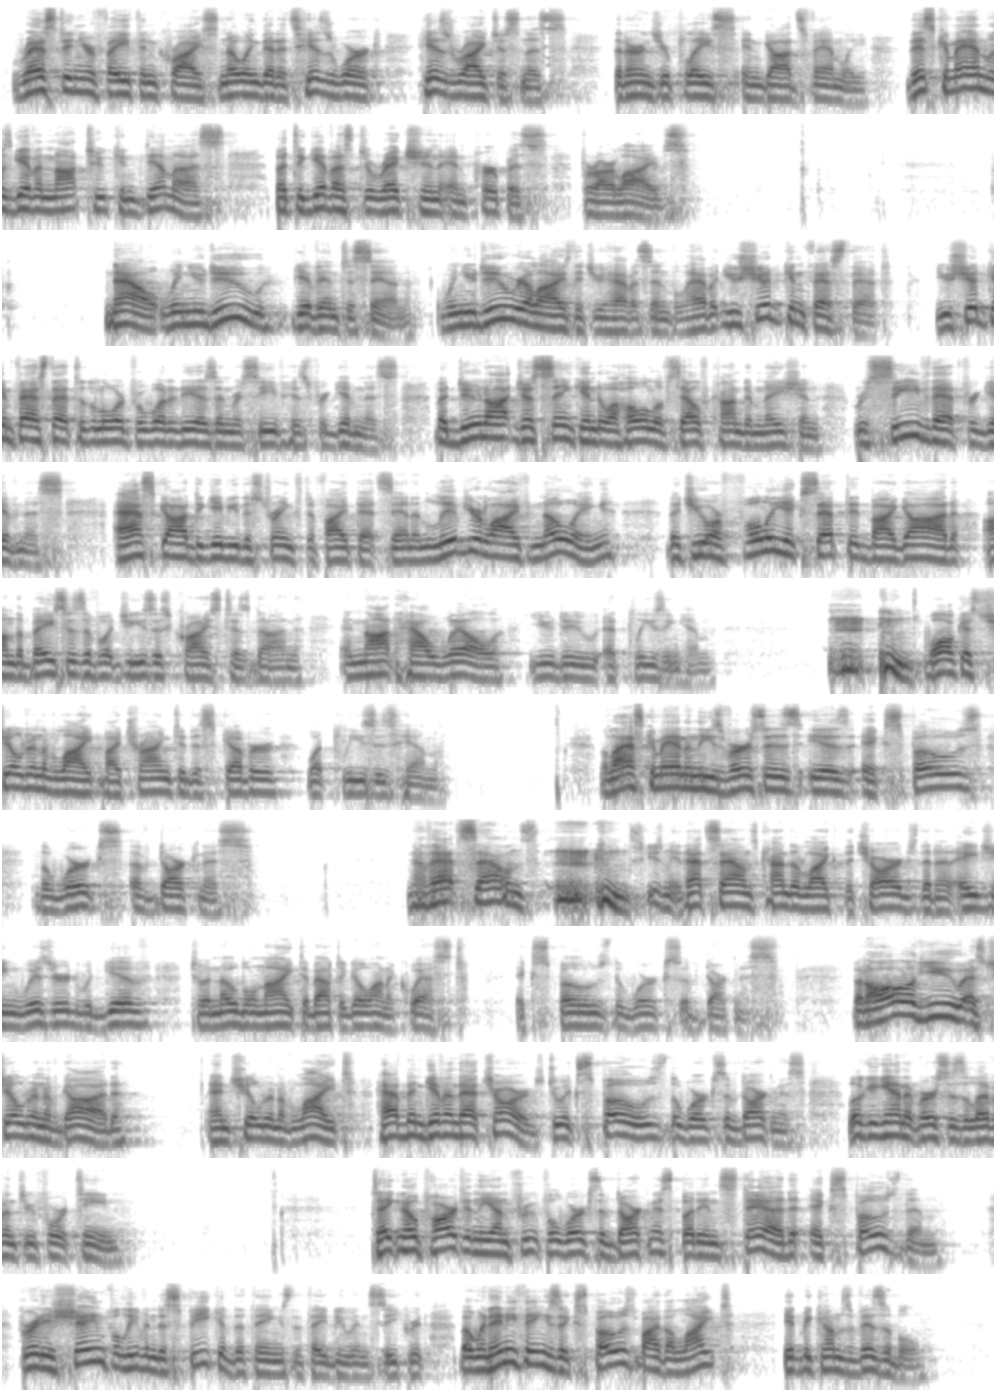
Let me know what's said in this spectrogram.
Rest in your faith in Christ, knowing that it's His work, His righteousness that earns your place in God's family. This command was given not to condemn us, but to give us direction and purpose for our lives. Now, when you do give in to sin, when you do realize that you have a sinful habit, you should confess that. You should confess that to the Lord for what it is and receive His forgiveness. But do not just sink into a hole of self condemnation. Receive that forgiveness. Ask God to give you the strength to fight that sin and live your life knowing that you are fully accepted by God on the basis of what Jesus Christ has done and not how well you do at pleasing Him. Walk as children of light by trying to discover what pleases Him. The last command in these verses is expose the works of darkness. Now that sounds, excuse me, that sounds kind of like the charge that an aging wizard would give to a noble knight about to go on a quest expose the works of darkness. But all of you, as children of God, and children of light have been given that charge to expose the works of darkness. Look again at verses 11 through 14. Take no part in the unfruitful works of darkness, but instead expose them. For it is shameful even to speak of the things that they do in secret. But when anything is exposed by the light, it becomes visible.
